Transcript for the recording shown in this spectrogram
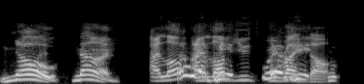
No, none. I love I love you. You're right though.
